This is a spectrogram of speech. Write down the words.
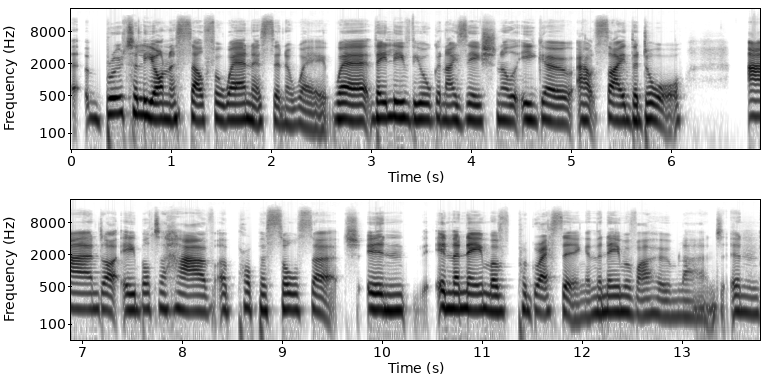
uh, brutally honest self awareness in a way where they leave the organizational ego outside the door and are able to have a proper soul search in in the name of progressing in the name of our homeland. And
